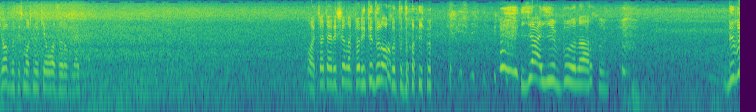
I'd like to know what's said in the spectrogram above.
Йобнутись можна яке озеро, блядь. О, тетя вирішила перейти дорогу тудою. Я їбу нахуй. Диви.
